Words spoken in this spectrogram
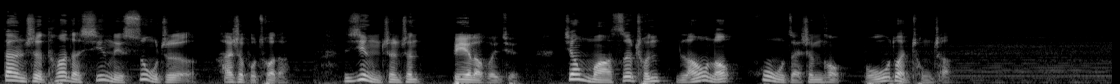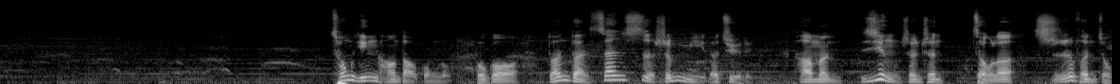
但是他的心理素质还是不错的。硬生生憋了回去，将马思纯牢牢护在身后，不断冲车。从银行到公路不过短短三四十米的距离，他们硬生生走了十分钟。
